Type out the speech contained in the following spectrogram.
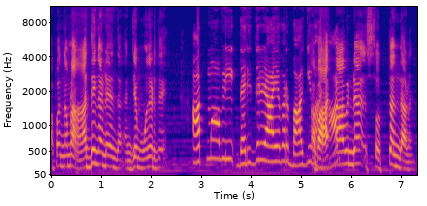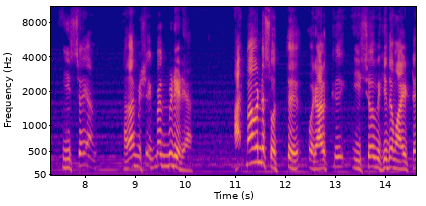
അപ്പൊ നമ്മൾ ആദ്യം കണ്ടത് എന്താ? അഞ്ച് മൂന്നെടുത്തേ ആത്മാവിൽ ദരിദ്രരായവർ അപ്പൊ ഭാഗ്യവാന്മാർ ആത്മാവിന്റെ സ്വത്ത് എന്താണ്? ഈശോയാണ്. അതാണ് മിഷയുടെ ആത്മാവിന്റെ സ്വത്ത് ഒരാൾക്ക് ഈശോ വിഹിതമായിട്ട്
